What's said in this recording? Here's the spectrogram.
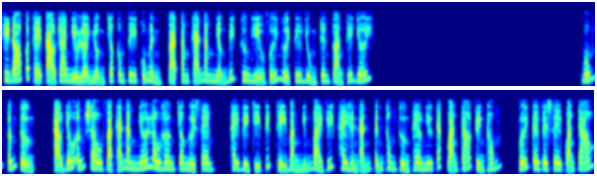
Khi đó có thể tạo ra nhiều lợi nhuận cho công ty của mình và tăng khả năng nhận biết thương hiệu với người tiêu dùng trên toàn thế giới. 4. Ấn tượng, tạo dấu ấn sâu và khả năng nhớ lâu hơn cho người xem, thay vì chỉ tiếp thị bằng những bài viết hay hình ảnh tĩnh thông thường theo như các quảng cáo truyền thống. Với TVC quảng cáo,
